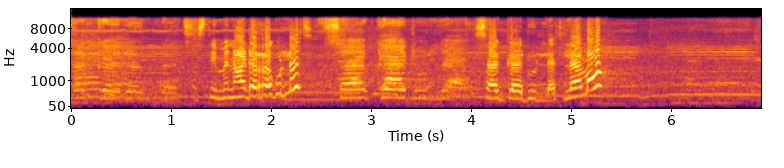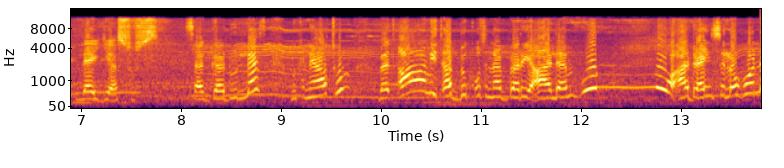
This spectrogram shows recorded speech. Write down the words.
ሰገደለት፣ እስቲ ምን አደረጉለት? ሰገዱለት፣ ሰገዱለት። ለማ ለኢየሱስ ሰገዱለት። ምክንያቱም በጣም ይጠብቁት ነበር። የዓለም ሁሉ አዳኝ ስለሆነ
